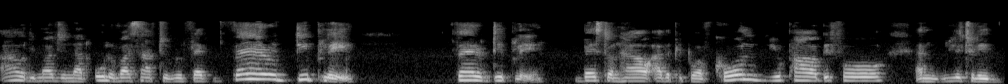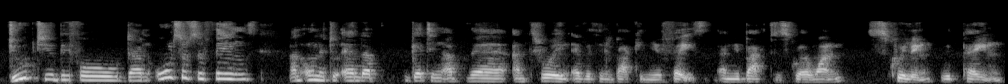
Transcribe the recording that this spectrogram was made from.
I would imagine that all of us have to reflect very deeply, very deeply based on how other people have cornered your power before and literally duped you before, done all sorts of things, and only to end up getting up there and throwing everything back in your face, and you're back to square one, squealing with pain.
